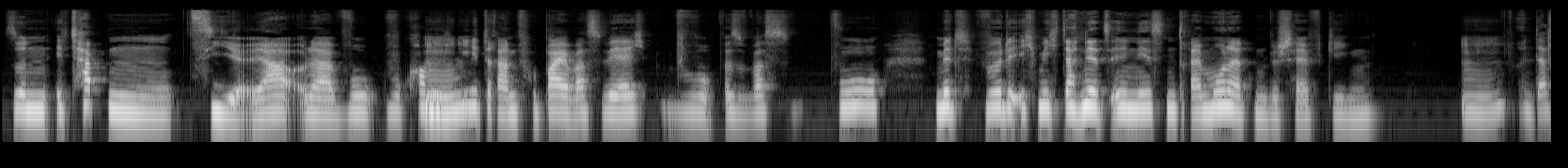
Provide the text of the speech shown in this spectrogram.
so ein Etappenziel, ja, oder wo, wo komme mhm. ich eh dran vorbei, was wäre ich, wo, also was, womit würde ich mich dann jetzt in den nächsten drei Monaten beschäftigen? Mhm. Und, das,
